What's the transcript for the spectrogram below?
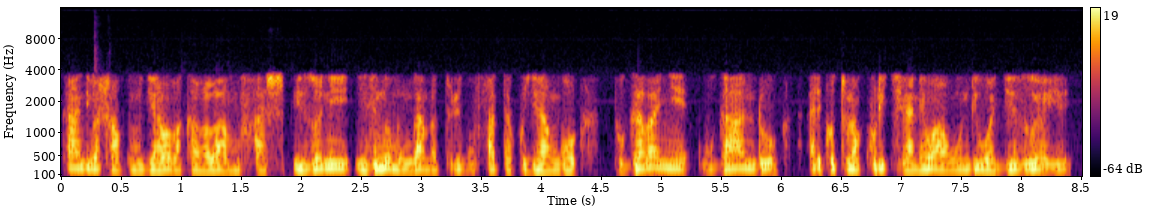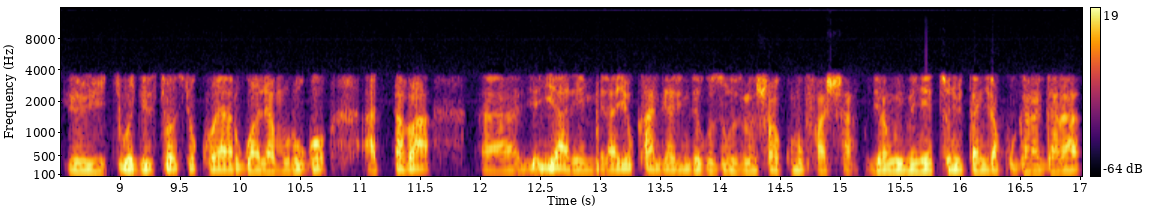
kandi bashobora kumugeraho bakaba bamufasha. Izo ni zimwe mu ngamba turi gufata kugira ngo tugabanye ubwandu ariko tunakurikirane wa wundi wagize ikibazo cyo kuba yarwarira mu rugo ataba yaremberayo kandi hari inzego z'ubuzima zishobora kumufasha kugira ngo ibimenyetso nibitangira kugaragara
